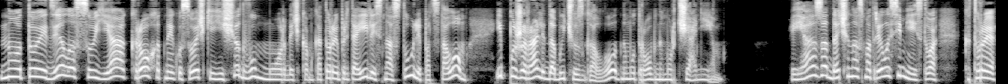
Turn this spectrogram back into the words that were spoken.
Но то и дело суя крохотные кусочки еще двум мордочкам, которые притаились на стуле под столом и пожирали добычу с голодным утробным урчанием. Я озадаченно осмотрела семейство, которое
